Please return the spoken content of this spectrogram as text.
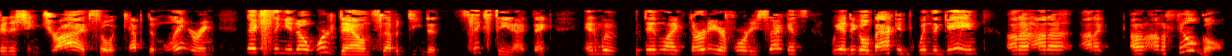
finishing drives, so it kept them lingering. Next thing you know, we're down 17 to 16, I think. And within like 30 or 40 seconds, we had to go back and win the game on a, on a, on a, on a field goal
